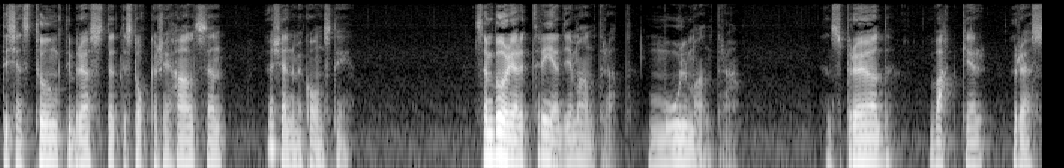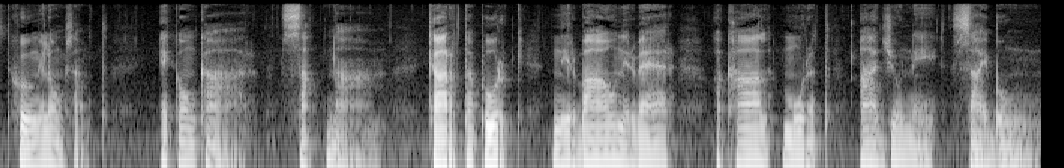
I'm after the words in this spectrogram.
Det känns tungt i bröstet, det stockar sig i halsen. Jag känner mig konstig. Sen börjar det tredje mantrat, Mol-mantra. En spröd, vacker röst sjunger långsamt. Ekonkar, Satnam, Kartapurk, Nirbau Nirver, Akal Murat, Ajune Saibung.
